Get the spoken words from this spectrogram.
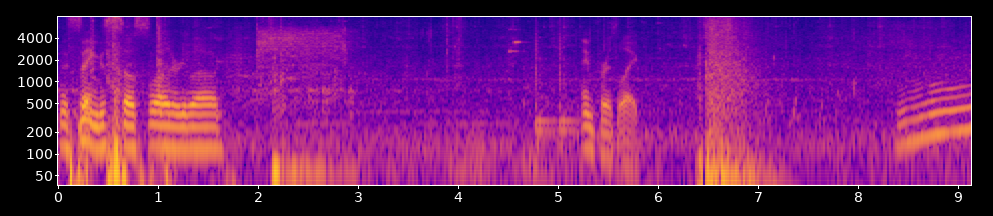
This thing is so slow to reload. Aim for his leg. Ooh.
